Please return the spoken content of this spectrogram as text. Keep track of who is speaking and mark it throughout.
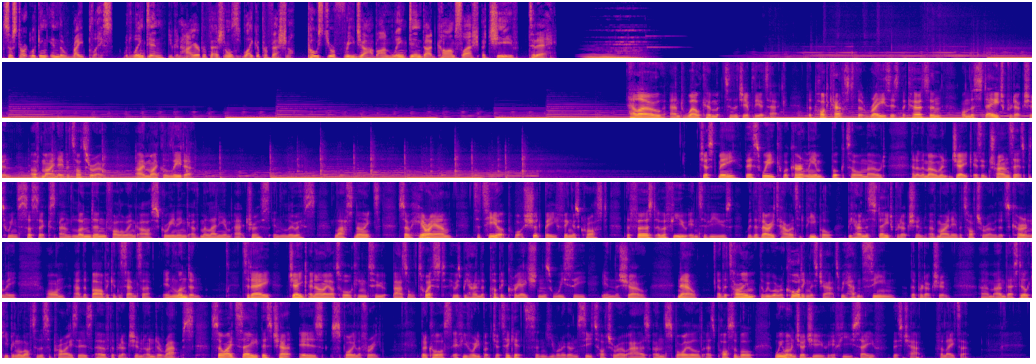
Speaker 1: So start looking in the right place. With LinkedIn, you can hire professionals like a professional. Post your free job on linkedin.com slash achieve today.
Speaker 2: Hello, and welcome to the Ghibliotheque, the podcast that raises the curtain on the stage production of My Neighbor Totoro. I'm Michael Leader. Just me this week. We're currently in book tour mode, and at the moment, Jake is in transit between Sussex and London following our screening of Millennium Actress in Lewes last night. So here I am to tee up what should be, fingers crossed, the first of a few interviews with the very talented people behind the stage production of My Neighbor Totoro that's currently on at the Barbican Centre in London. Today, Jake and I are talking to Basil Twist, who is behind the puppet creations we see in the show. Now, at the time that we were recording this chat, we hadn't seen the production, um, and they're still keeping a lot of the surprises of the production under wraps. So I'd say this chat is spoiler free. But of course, if you've already booked your tickets and you want to go and see Totoro as unspoiled as possible, we won't judge you if you save this chat for later.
